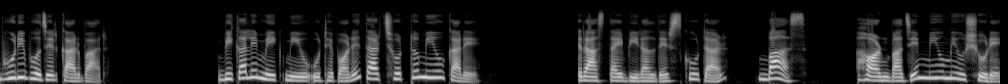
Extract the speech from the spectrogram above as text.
ভুরি ভোজের কারবার। বিকালে মেক মিউ উঠে পড়ে তার ছোট্ট মিউ কারে রাস্তায় বিড়ালদের স্কুটার বাস, হর্ন বাজে মিউ মিউ সুরে।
